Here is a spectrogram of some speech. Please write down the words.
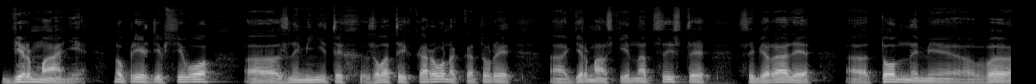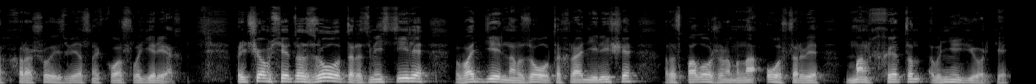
Германии. Но прежде всего э, знаменитых золотых коронок, которые э, германские нацисты собирали тоннами в хорошо известных концлагерях. Причем все это золото разместили в отдельном золотохранилище, расположенном на острове Манхэттен в Нью-Йорке.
